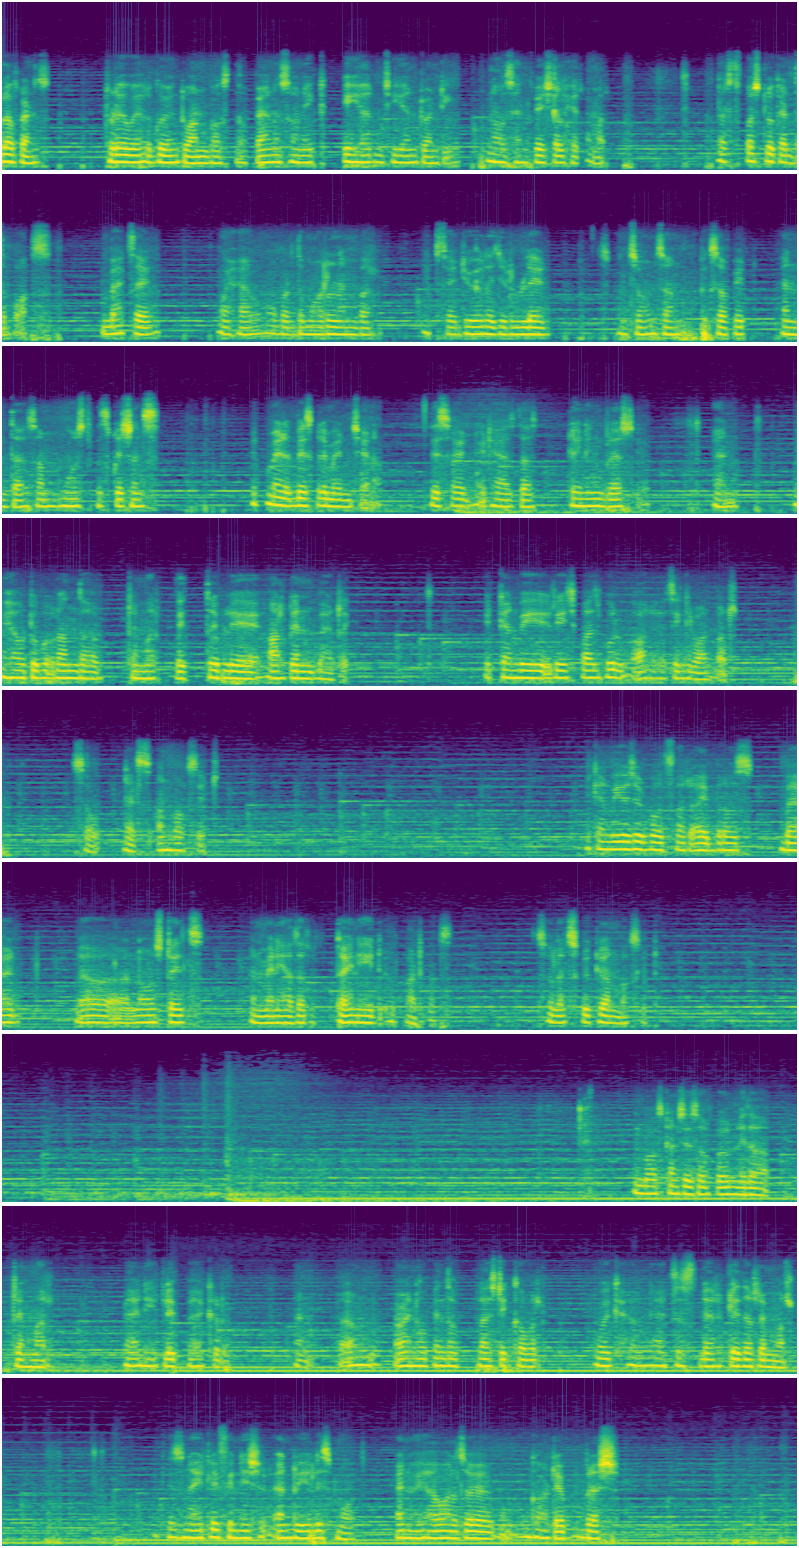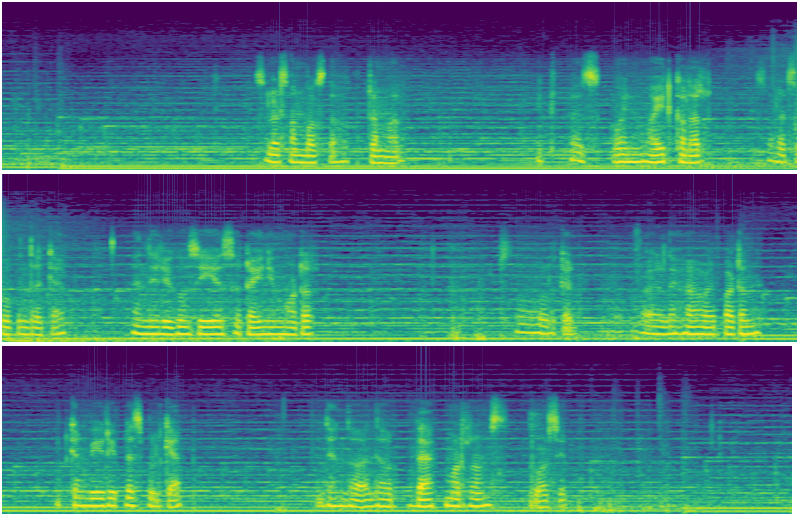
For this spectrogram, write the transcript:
Hello friends, today we are going to unbox the Panasonic ERGN20 nose and facial hair trimmer. Let's first look at the box. Backside we have about the model number, it's a dual edged blade, and shown some pics of it and uh, some more specifications. It made basically made in China. This side it has the cleaning brush and we have to run the trimmer with AAA alkaline battery it can be rechargeable or a single one but so let's unbox it. It can be used both for eyebrows bad uh, nose tails and many other tiny particles. So let's quickly unbox it. The box consists of only the trimmer packed and um, when open the plastic cover. We can access directly the trimmer it is nicely finished and really smooth. And we have also got a brush. So let's unbox the trimmer. It has in white color. So let's open the cap. And there you go see it's a tiny motor. So look at where they have a button. It can be replaceable cap then the, the back motor runs towards it.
